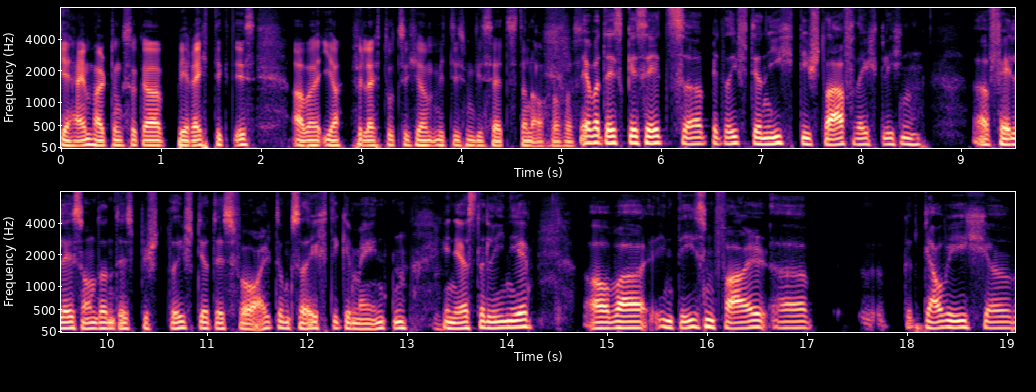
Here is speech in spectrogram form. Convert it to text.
Geheimhaltung sogar berechtigt ist. Aber ja, vielleicht tut sich ja mit diesem Gesetz dann auch noch was. Ja, aber das Gesetz äh, betrifft ja nicht die strafrechtlichen äh, Fälle, sondern das betrifft ja das Verwaltungsrecht, die Gemeinden mhm. in erster Linie. Aber in diesem Fall äh, glaube ich, äh,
